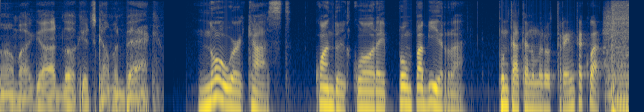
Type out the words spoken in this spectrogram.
Oh my god, look, it's coming back. Nowherecast, quando il cuore pompa birra. Puntata numero 34.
